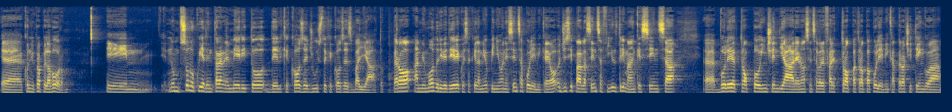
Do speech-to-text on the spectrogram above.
eh, con il proprio lavoro. E mm, non sono qui ad entrare nel merito del che cosa è giusto e che cosa è sbagliato, però a mio modo di vedere questa qui è la mia opinione senza polemica e oggi si parla senza filtri ma anche senza eh, voler troppo incendiare, no? senza voler fare troppa troppa polemica, però ci tengo a,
